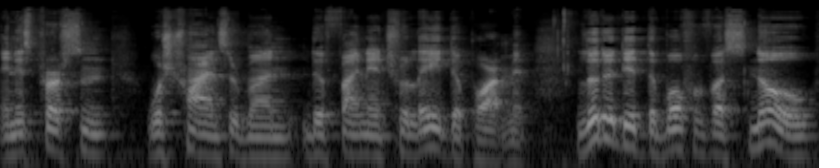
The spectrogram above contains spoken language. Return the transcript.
and this person was trying to run the financial aid department. Little did the both of us know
